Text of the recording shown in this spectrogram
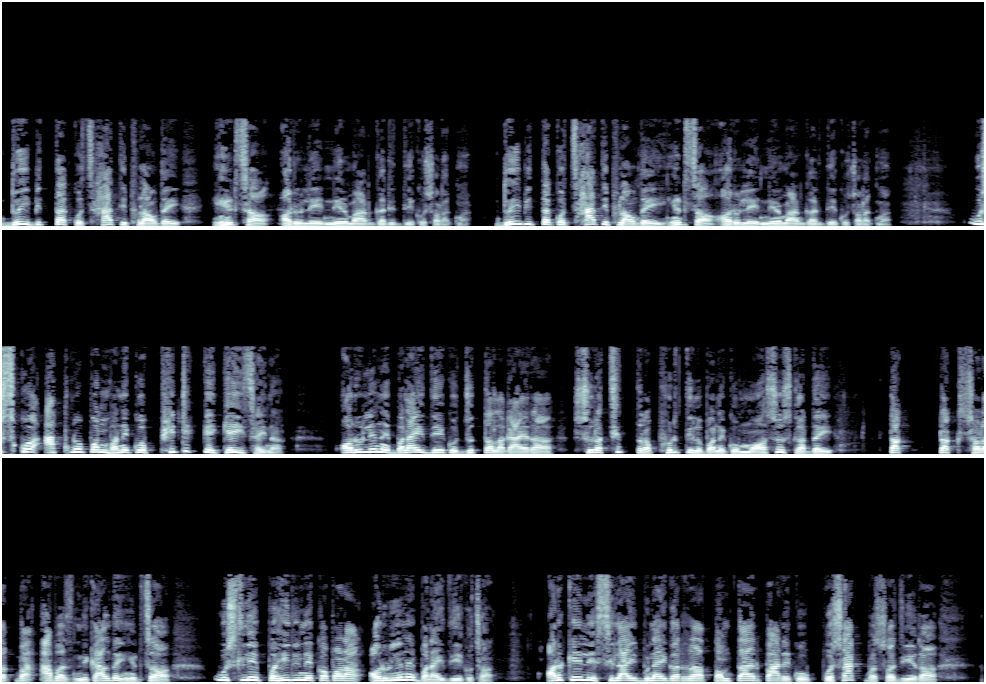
दुई बित्ताको छाती फुलाउँदै हिँड्छ अरूले निर्माण गरिदिएको सडकमा। दुई बित्ताको छाती फुलाउँदै हिँड्छ अरूले निर्माण गरिदिएको सडकमा। उसको आफ्नोपन भनेको फिटिक्कै केही छैन। अरूले नै बनाइदिएको जुत्ता लगाएर सुरक्षित र फुर्तिलो बनेको महसुस गर्दै टक सडकमा आवाज निकाल्दै हिँड्छ। उसले पहिरिने कपडा अरूले नै बनाइदिएको छ। अर्कैले सिलाइ बुनाइ गरेर तम्तायर पारेको पोसाकमा सजिएर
